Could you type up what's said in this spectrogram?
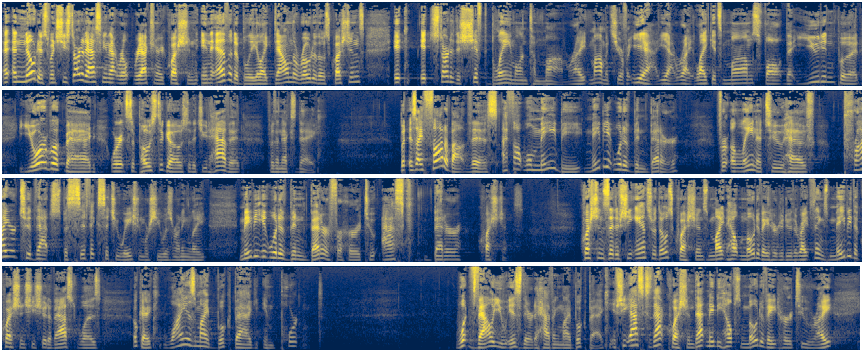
And, and notice when she started asking that re- reactionary question, inevitably, like down the road of those questions, it, it started to shift blame onto mom, right? Mom, it's your fault. Yeah, yeah, right. Like it's mom's fault that you didn't put your book bag where it's supposed to go so that you'd have it for the next day. But as I thought about this, I thought, well, maybe, maybe it would have been better for Elena to have prior to that specific situation where she was running late, maybe it would have been better for her to ask better questions. Questions that, if she answered those questions, might help motivate her to do the right things. Maybe the question she should have asked was okay, why is my book bag important? What value is there to having my book bag? If she asks that question, that maybe helps motivate her to, right?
